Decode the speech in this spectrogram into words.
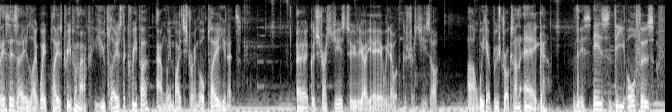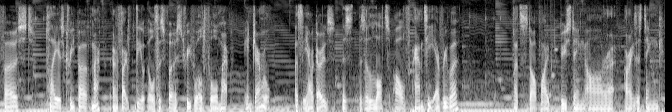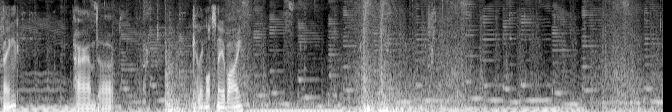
This is a lightweight players creeper map. You play as the creeper and win by destroying all player units. Uh, good strategy is to yeah yeah yeah we know what the good strategies are. Uh, we get boost rocks and egg. This is the author's first players creeper map. In fact, the author's first Creeper World 4 map in general. Let's see how it goes. There's there's a lot of anti everywhere. Let's start by boosting our uh, our existing thing and uh, what's nearby.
